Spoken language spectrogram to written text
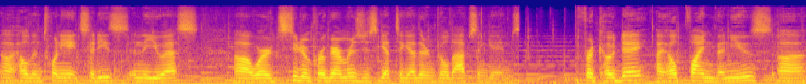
uh, held in 28 cities in the US uh, where student programmers just get together and build apps and games. For Code Day, I help find venues uh,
